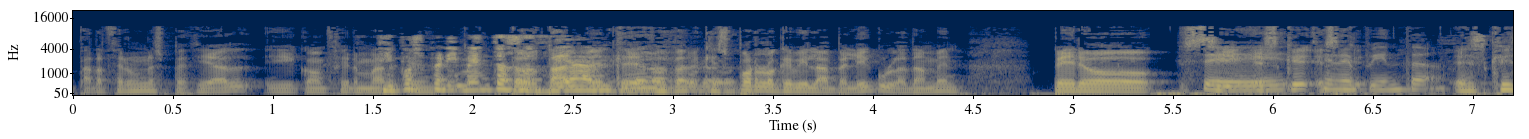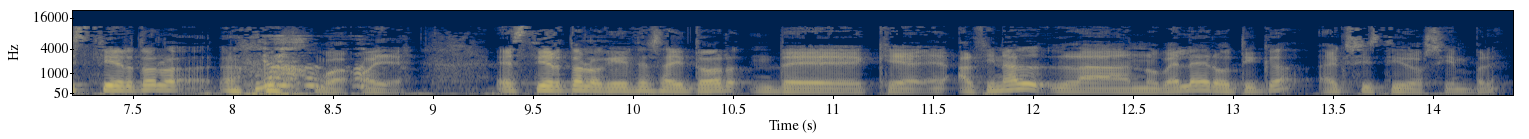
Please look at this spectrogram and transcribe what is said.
para hacer un especial y confirmar. Tipo que- experimento social, Totalmente, total- que es por lo que vi la película también. Pero sí, Sí, es que. es que- pinta. Es que es cierto lo... Bueno, oye, es cierto lo que dices, Aitor, de que eh, al final la novela erótica ha existido siempre.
